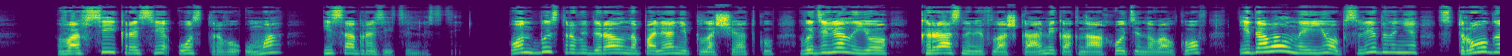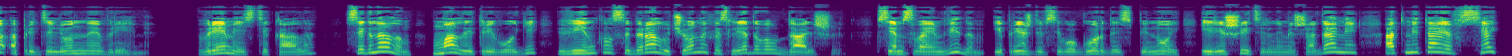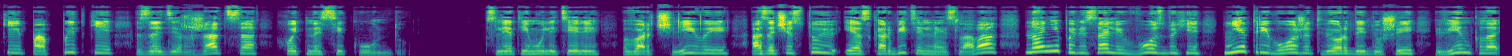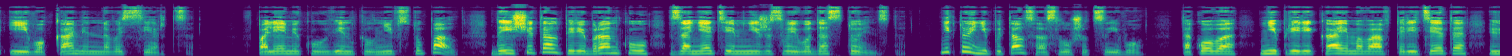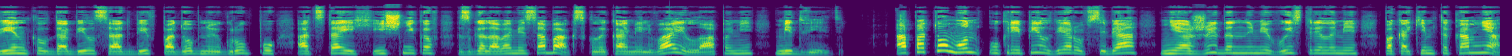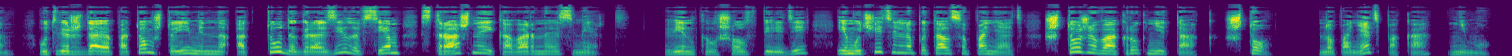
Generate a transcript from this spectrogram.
во всей красе острого ума и сообразительности. Он быстро выбирал на поляне площадку, выделял ее красными флажками, как на охоте на волков, и давал на ее обследование строго определенное время. Время истекало, сигналом малой тревоги Винкл собирал ученых и следовал дальше. Всем своим видом и прежде всего гордой спиной и решительными шагами, отметая всякие попытки задержаться хоть на секунду. Вслед ему летели ворчливые, а зачастую и оскорбительные слова, но они повисали в воздухе, не тревожа твердой души Винкла и его каменного сердца. В полемику Винкл не вступал, да и считал перебранку занятием ниже своего достоинства. Никто и не пытался ослушаться его. Такого непререкаемого авторитета Винкл добился, отбив подобную группу от стаи хищников с головами собак, с клыками льва и лапами медведя. А потом он укрепил веру в себя неожиданными выстрелами по каким-то камням, утверждая потом, что именно оттуда грозила всем страшная и коварная смерть. Винкл шел впереди и мучительно пытался понять, что же вокруг не так, что, но понять пока не мог.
